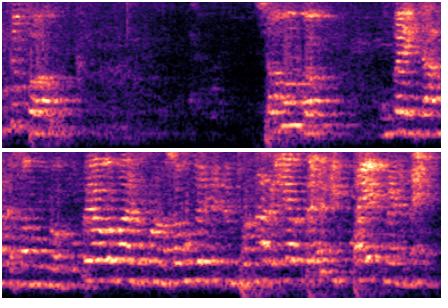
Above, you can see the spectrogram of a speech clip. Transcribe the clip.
குடும்பம். சமூகம். உங்களை சார்ந்த சமூகம். உபயோகமா இருக்கணும். சமூகத்துக்கு சொன்னார் இல்லையா? பிறகு பயன் வேணுமே.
